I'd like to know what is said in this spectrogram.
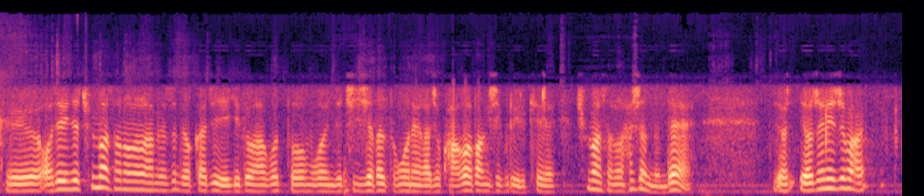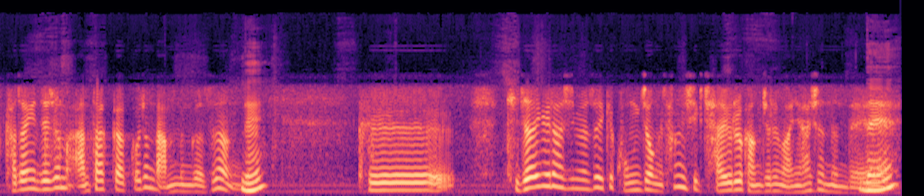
그 어제 이제 출마 선언을 하면서 몇 가지 얘기도 하고 또 뭐 이제 지지자들 동원해가지고 과거 방식으로 이렇게 출마 선언을 하셨는데 여, 여전히 좀 안- 가장 이제 좀 안타깝고 좀 남는 것은 네. 그 기자회견을 하시면서 이렇게 공정, 상식, 자유를 강조를 많이 하셨는데 네.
